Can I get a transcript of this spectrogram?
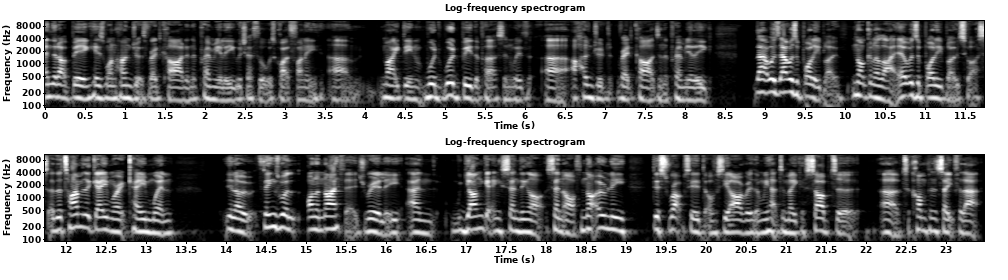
ended up being his 100th red card in the Premier League, which I thought was quite funny. Um, Mike Dean would would be the person with uh, 100 red cards in the Premier League. That was that was a body blow. Not gonna lie, it was a body blow to us at the time of the game where it came when you know, things were on a knife edge really, and Young getting sending off, sent off not only disrupted obviously our rhythm. We had to make a sub to uh, to compensate for that,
